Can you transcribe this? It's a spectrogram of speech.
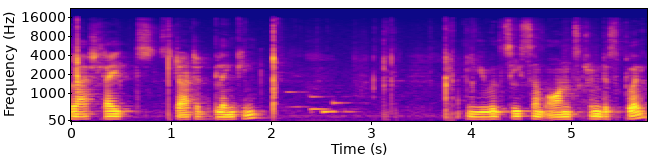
flashlight started blinking. And you will see some on-screen display.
